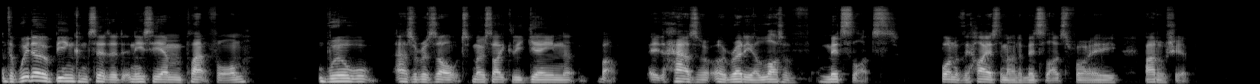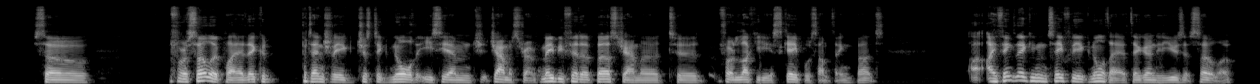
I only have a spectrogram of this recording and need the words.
the widow being considered an ecm platform will as a result most likely gain well it has already a lot of mid slots one of the highest amount of mid slots for a battleship so for a solo player they could potentially just ignore the ECM jammer strength. Maybe fit a burst jammer to for a lucky escape or something, but I think they can safely ignore that if they're going to use it solo.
